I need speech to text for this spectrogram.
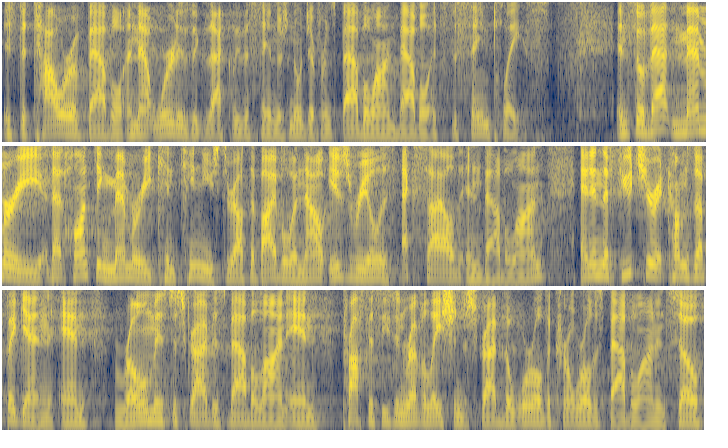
is the Tower of Babel. And that word is exactly the same. There's no difference. Babylon, Babel, it's the same place. And so that memory, that haunting memory, continues throughout the Bible. And now Israel is exiled in Babylon. And in the future, it comes up again. And Rome is described as Babylon. And prophecies in Revelation describe the world, the current world, as Babylon. And so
